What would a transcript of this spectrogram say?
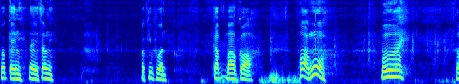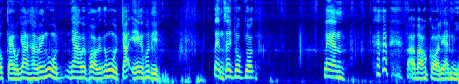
ตัวไก่นี่ได้เศร้านี่กับขี้พวน กับเบาวก่อพ่องูโอ้ย ตกใจบอกย่างหักเลยงูย่างไปพอกันก็งูจ้าเอกันพอดี เต้นใส่จวกจวกแลนป้าเบาก่อแลนหนี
